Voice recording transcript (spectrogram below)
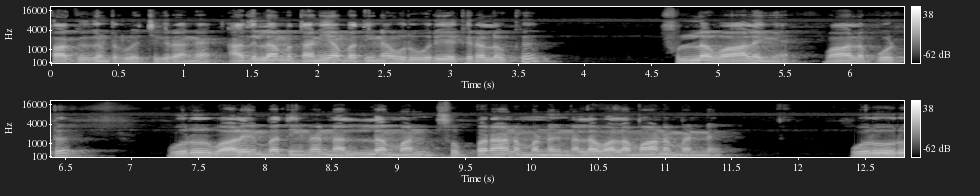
பாக்கு கன்றுகள் வச்சுக்கிறாங்க. அது இல்லாமல் தனியாக பார்த்திங்கன்னா ஒரு ஒரு ஏக்கர் அளவுக்கு ஃபுல்லாக வாழைங்க. வாழை போட்டு ஒரு ஒரு வாழையும் பார்த்திங்கன்னா நல்ல மண் சூப்பரான மண்ணுங்க நல்ல வளமான மண். ஒரு ஒரு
